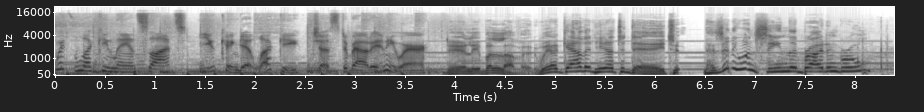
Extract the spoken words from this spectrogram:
With Lucky Land slots, you can get lucky just about anywhere. Dearly beloved, we are gathered here today to. Has anyone seen the bride and groom?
